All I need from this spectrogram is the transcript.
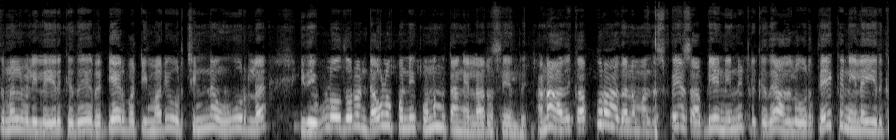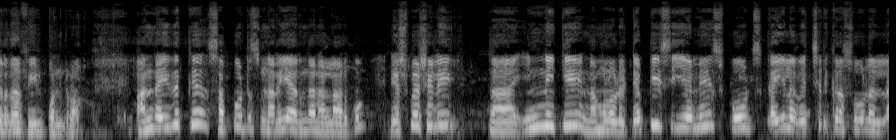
திருநெல்வேலியில் இருக்குது. ரெட்டியார்பட்டி மாதிரி ஒரு சின்ன ஊரில் இது இவ்வளோ தூரம் டெவலப் பண்ணி கொண்டு வந்துட்டாங்க எல்லாரும் சேர்ந்து. ஆனால் அதுக்கப்புறம் அதை நம்ம அந்த ஸ்பேஸ் அப்படியே நின்றுட்டு இருக்குது அதில் ஒரு தேக்க நிலை இருக்கிறதா ஃபீல் பண்ணுறோம் அந்த இதுக்கு சப்போர்ட்ஸ் நிறையா இருந்தால் நல்லாயிருக்கும் எஸ்பெஷலி இன்னைக்கு நம்மளோட டெப்டி சிஎம்ஏ ஸ்போர்ட்ஸ் கையில வச்சிருக்கிற சூழல்ல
